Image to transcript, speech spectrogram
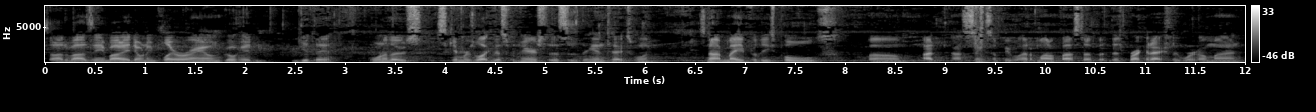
So I advise anybody don't even play around. Go ahead and get that one of those skimmers like this one here. So this is the Intex one. It's not made for these pools. Um, I, I've seen some people had to modify stuff, but this bracket actually worked on mine.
